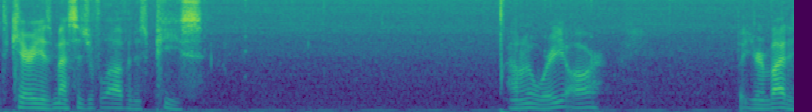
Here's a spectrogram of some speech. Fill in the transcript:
to carry his message of love and his peace. I don't know where you are, but you're invited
